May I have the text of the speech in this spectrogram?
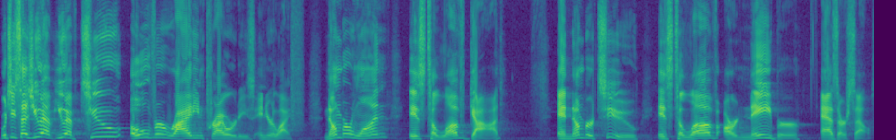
Which he says you have, you have two overriding priorities in your life. Number one is to love God, and number two is to love our neighbor as ourselves.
